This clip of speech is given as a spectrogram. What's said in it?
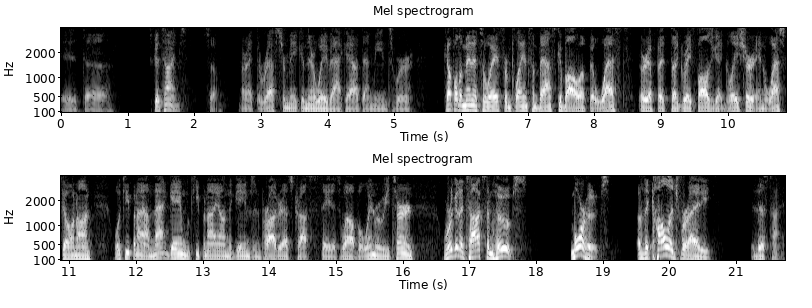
It uh, it's good times. So, all right, the refs are making their way back out. That means we're couple of minutes away from playing some basketball up at West or up at uh, Great Falls. You got Glacier and West going on. We'll keep an eye on that game. We'll keep an eye on the games in progress across the state as well. But when we return we're going to talk some hoops, more hoops of the college variety this time.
